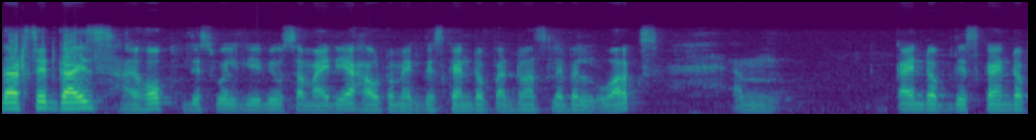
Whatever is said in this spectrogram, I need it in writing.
that's it guys. I hope this will give you some idea how to make this kind of advanced level works and kind of this kind of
